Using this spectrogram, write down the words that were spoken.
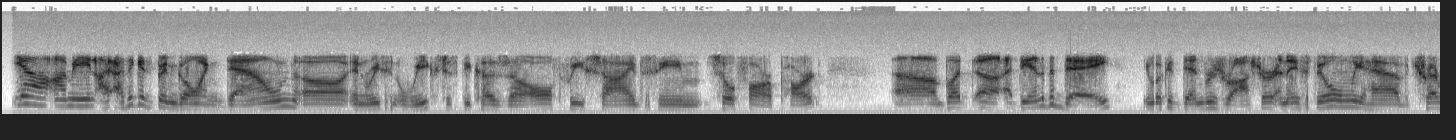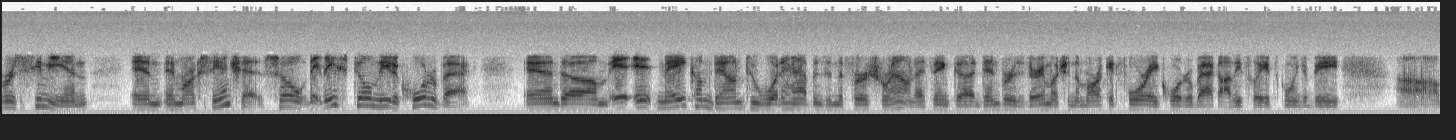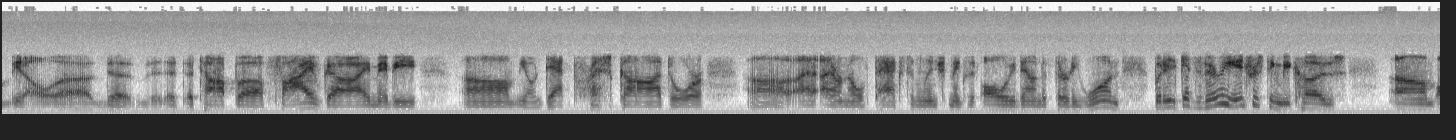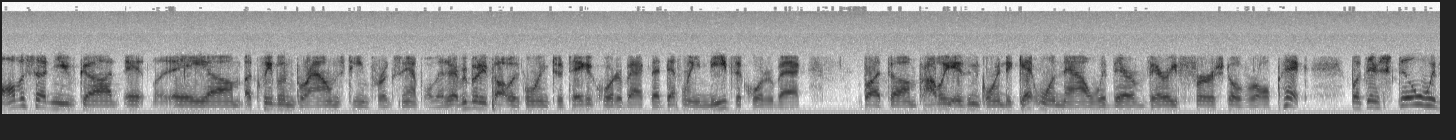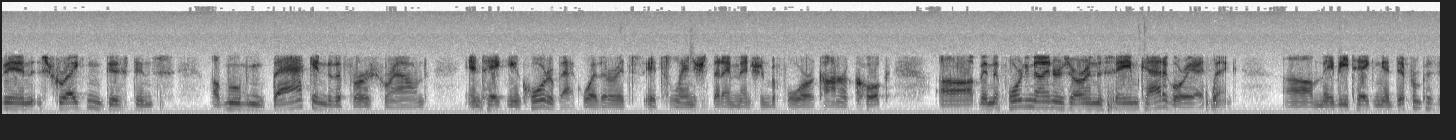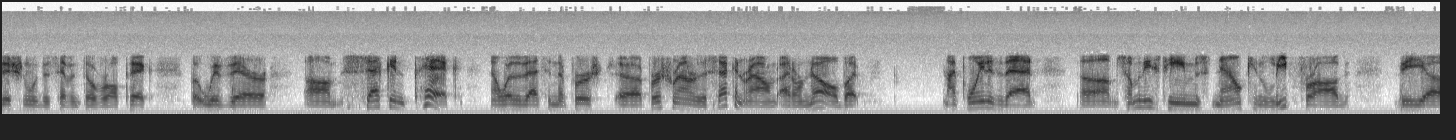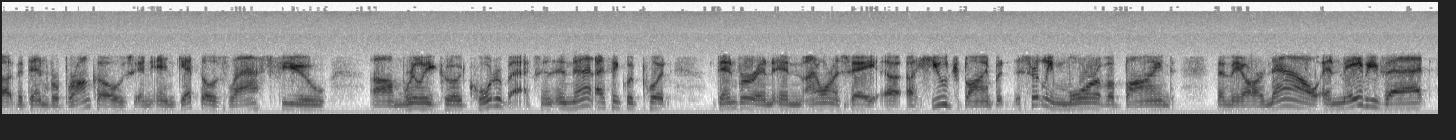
Yeah, I mean, I, I think it's been going down uh, in recent weeks just because uh, all three sides seem so far apart. Uh, but uh, at the end of the day, you look at Denver's roster, and they still only have Trevor Siemian and, and Mark Sanchez. So they, they still need a quarterback. And um, it, it may come down to what happens in the first round. I think uh, Denver is very much in the market for a quarterback. Obviously, it's going to be um, you know, uh, the a, a top uh, five guy, maybe um, you know Dak Prescott or. Uh, I, I don't know if Paxton Lynch makes it all the way down to 31, but it gets very interesting because um, all of a sudden you've got a a, um, a Cleveland Browns team, for example, that everybody thought was going to take a quarterback that definitely needs a quarterback, but um, probably isn't going to get one now with their very first overall pick. But they're still within striking distance of moving back into the first round and taking a quarterback, whether it's it's Lynch that I mentioned before, Connor Cook. Uh, and the 49ers are in the same category, I think. Uh, maybe taking a different position with the seventh overall pick, but with their um, second pick. Now, whether that's in the first uh, first round or the second round, I don't know. But my point is that um, some of these teams now can leapfrog the uh, the Denver Broncos and, and get those last few um, really good quarterbacks, and, and that I think would put Denver in, in I don't want to say a, a huge bind, but certainly more of a bind than they are now, and maybe that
